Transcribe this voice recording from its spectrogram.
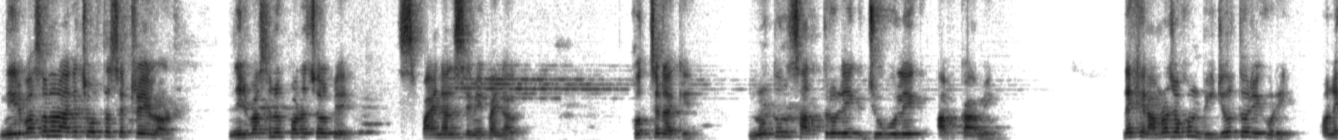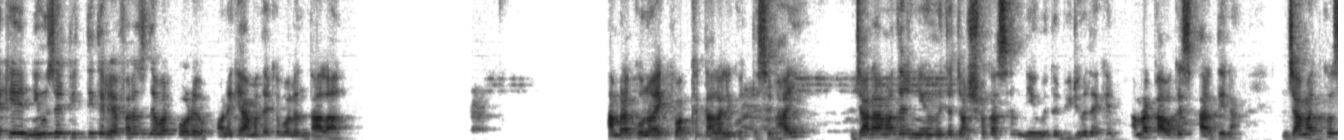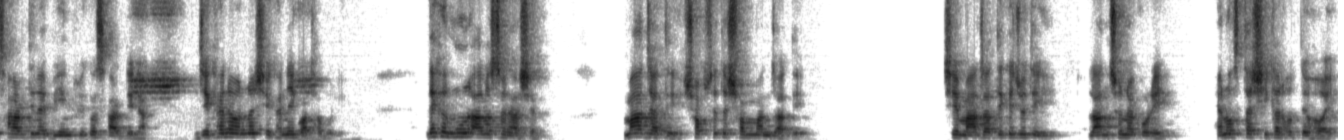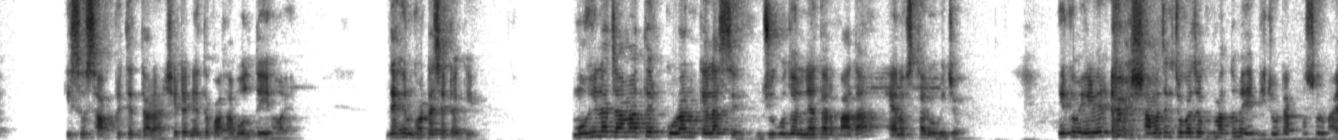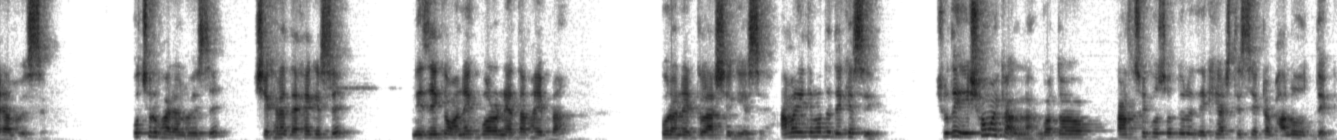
নির্বাচনের আগে চলতেছে ট্রেলর নির্বাচনের পরে চলবে স্পাইনাল সেমিফাইনাল। হচ্ছেটা কি? নতুন ছাত্রলীগ, যুবলীগ আপকামিং দেখেন, আমরা যখন ভিডিও তৈরি করি, অনেকে নিউজের ভিত্তিতে রেফারেন্স দেওয়ার পরেও অনেকে আমাদেরকে বলেন দালাল। আমরা কোনো এক পক্ষে দালালি করতেছি। ভাই, যারা আমাদের নিয়মিত দর্শক আছেন, নিয়মিত ভিডিও দেখেন, আমরা কাউকে ছাড় দিই না। জামাতকেও ছাড় দিই না, বিএনপিকেও ছাড় দিই না। যেখানে অন্য সেখানেই কথা বলি। দেখেন, মূল আলোচনায় আসেন। মা জাতি সবচেয়ে সম্মান জাতি। সে মা জাতিকে যদি লাঞ্ছনা করে, হেনস্থার শিকার হতে হয়, কিছু সাপ্রিতের দ্বারা, সেটা নিয়ে তো কথা বলতেই হয়। দেখেন, ঘটেছেটা কি? মহিলা জামাতের কোরআন ক্লাসে যুবদল নেতার বাধা, হেনস্থার অভিযোগ। এরকম এর সামাজিক যোগাযোগের মাধ্যমে এই ভিডিওটা প্রচুর ভাইরাল হয়েছে। প্রচুর ভাইরাল হয়েছে। সেখানে দেখা গেছে নিজেকে অনেক বড় নেতা ভাইবা কোরআনের ক্লাসে গিয়েছে। আমরা ইতিমধ্যে দেখেছি, শুধু এই সময়কাল না, গত পাঁচ ছয় বছর ধরে দেখে আসতেছে একটা ভালো উদ্যোগ।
